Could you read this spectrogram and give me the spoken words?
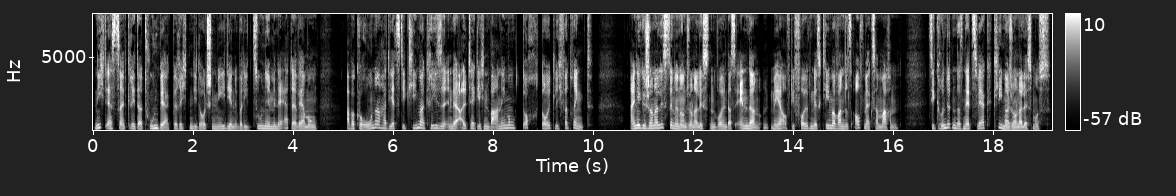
Nicht erst seit Greta Thunberg berichten die deutschen Medien über die zunehmende Erderwärmung, aber Corona hat jetzt die Klimakrise in der alltäglichen Wahrnehmung doch deutlich verdrängt. Einige Journalistinnen und Journalisten wollen das ändern und mehr auf die Folgen des Klimawandels aufmerksam machen. Sie gründeten das Netzwerk Klimajournalismus.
